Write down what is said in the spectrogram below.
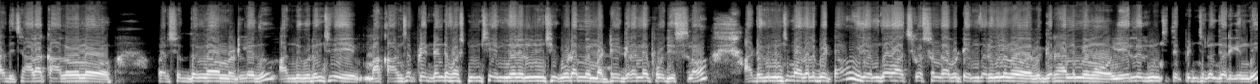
అది చాలా కాలువలో పరిశుద్ధంగా ఉండట్లేదు. అందు గురించి మా కాన్సెప్ట్ ఏంటంటే ఫస్ట్ నుంచి ఎనిమిది అడుగుల నుంచి కూడా మేము మట్టి విగ్రహాన్ని పూజిస్తున్నాం. అడుగు నుంచి మొదలు పెట్టాం ఇది ఎనిమిదో వార్షికోత్సవం కాబట్టి ఎనిమిది అడుగుల విగ్రహాన్ని మేము ఏలూరు నుంచి తెప్పించడం జరిగింది.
